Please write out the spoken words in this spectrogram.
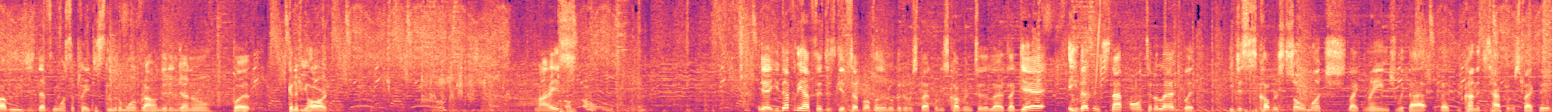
Probably just definitely wants to play just a little more grounded in general, but it's gonna be hard. Nice. Oh, Yeah, you definitely have to just give Sephiroth a little bit of respect when he's covering to the ledge. Like, yeah, he doesn't snap onto the ledge, but he just covers so much like range with that that you kind of just have to respect it.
